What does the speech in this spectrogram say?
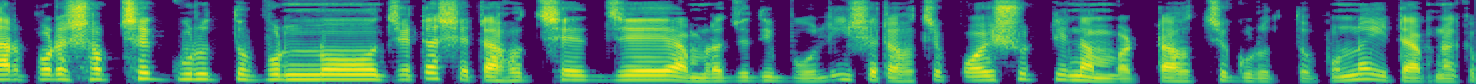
তারপরে সবচেয়ে গুরুত্বপূর্ণ যেটা সেটা হচ্ছে যে আমরা যদি বলি সেটা হচ্ছে ৬৫ নাম্বারটা হচ্ছে গুরুত্বপূর্ণ। এটা আপনাকে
